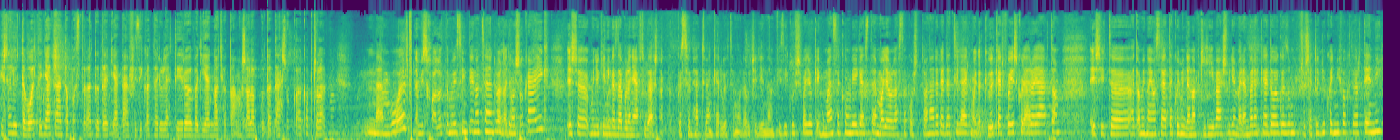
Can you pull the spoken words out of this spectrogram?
És előtte volt egyáltalán tapasztalatod egyáltalán fizika területéről, vagy ilyen nagyhatalmas alapkutatásokkal kapcsolatban? Nem volt, nem is hallottam őszintén a centről nagyon sokáig, és mondjuk én igazából a nyelvtudásnak köszönhetően kerültem oda, úgyhogy én nem fizikus vagyok, én humánszakon végeztem, magyarul szakos tanár eredetileg, majd a Külker főiskolára jártam, és itt, hát amit nagyon szeretek, hogy minden nap kihívás, ugye, mert emberekkel dolgozunk, sose tudjuk, hogy mi fog történni,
